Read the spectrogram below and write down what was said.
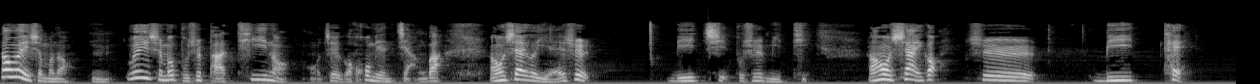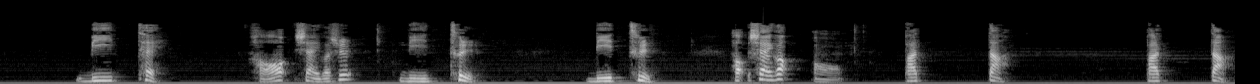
那为什么呢？嗯，为什么不是爬梯呢？哦，这个后面讲吧。然后下一个也是米气，不是米梯。然后下一个是米特，米特。好，下一个是米特，米特。好，下一个哦。啪哒，啪哒，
